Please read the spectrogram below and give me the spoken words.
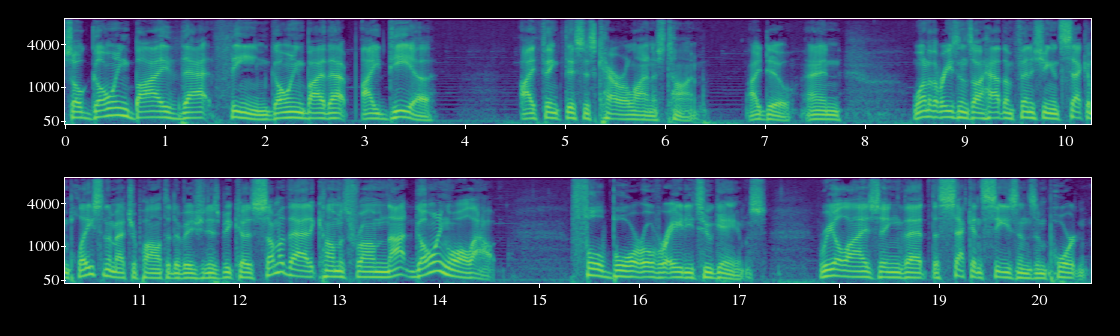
So, going by that theme, going by that idea, I think this is Carolina's time. I do. And one of the reasons I have them finishing in second place in the Metropolitan Division is because some of that it comes from not going all out, full bore over 82 games, realizing that the second season's important.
